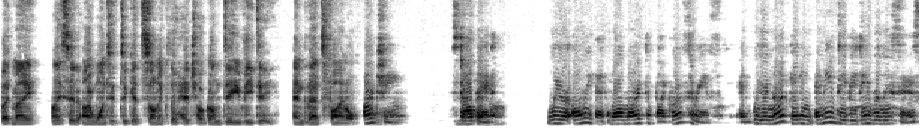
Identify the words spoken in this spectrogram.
But May, I said I wanted to get Sonic the Hedgehog on DVD, and that's final. Archie, stop it. We are only at Walmart to buy groceries, and we are not getting any DVD releases,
